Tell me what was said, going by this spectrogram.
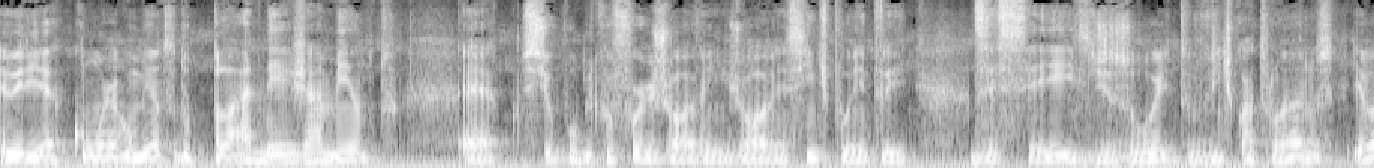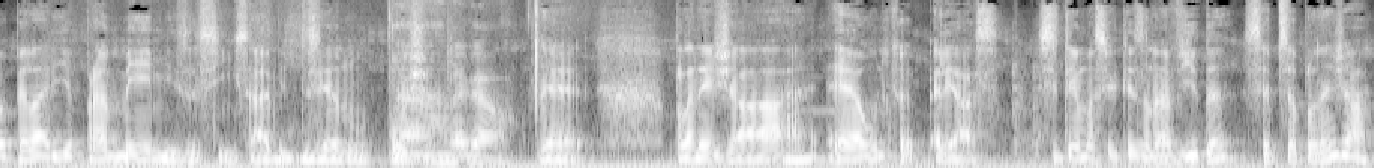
Eu iria com o argumento do planejamento. É, se o público for jovem, jovem, assim, tipo, entre 16, 18, 24 anos, eu apelaria pra memes, assim, sabe? Dizendo, poxa, Ah, legal. é, planejar é a única. Aliás, se tem uma certeza na vida, você precisa planejar.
